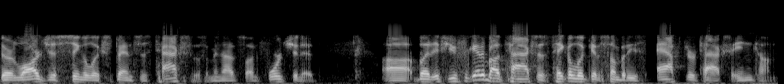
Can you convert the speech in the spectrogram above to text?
their largest single expense is taxes. I mean that's unfortunate. Uh, but if you forget about taxes, take a look at somebody's after-tax income.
